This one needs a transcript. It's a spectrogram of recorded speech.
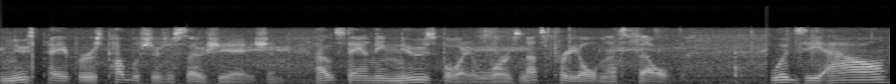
Newspapers Publishers Association. Outstanding Newsboy Awards. And that's pretty old, and that's felt. Woodsy Owl.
